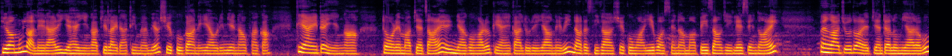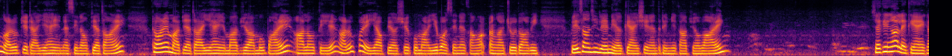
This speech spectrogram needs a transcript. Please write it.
ပြောမှုလာလဲတာရဟန်ရင်ကပြစ်လိုက်တာထိမှန်ပြီးရွှေကူကနေရာဝတီမြစ်နောက်ဘက်က KI တပ်ရင်ကတော်ထဲမှာပြတ်ကြတယ်။ညာကငါတို့ KI ကလူတွေရောက်နေပြီ။နောက်တစ်စီးကရွှေကူမှာရေးပေါ်စင်တာမှာပေးဆောင်ကြီးလဲဆင်းသွားတယ်။ ပန်ကကျိုးသွားတယ်ပြန်တက်လို့မရတော့ဘူး။ငါတို့ပြစ်တာရဟရင်နဲ့စီလုံးပြတ်သွားတယ်။တော်ထဲမှာပြတ်သွားရဟရင်မှာပြောမှုပါတယ်။အားလုံးသိတယ်။ငါတို့ဖွဲ့ရရောက်ပြီးရွှေကူမှာရေးပေါ်စင်တဲ့ကောင်ကပန်ကကျိုးသွားပြီးပေးဆောင်ကြီးလဲနေ KI ရှင်းတဲ့တရင်မြစ်ကပြောပါတယ်။ရခင်ကလည်း KI က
